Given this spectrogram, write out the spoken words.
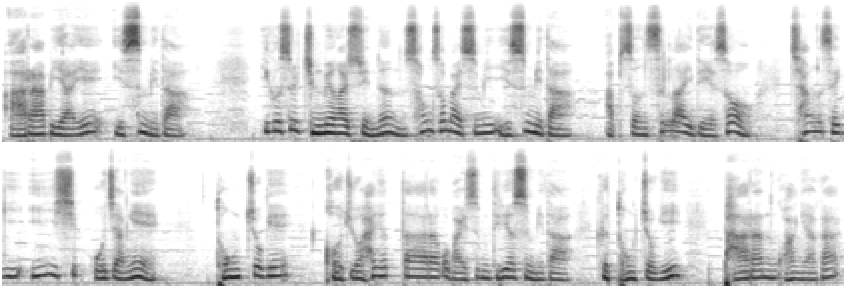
아라비아에 있습니다. 이것을 증명할 수 있는 성서 말씀이 있습니다. 앞선 슬라이드에서 창세기 25장에 동쪽에 거주하였다라고 말씀드렸습니다. 그 동쪽이 바란 광야가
